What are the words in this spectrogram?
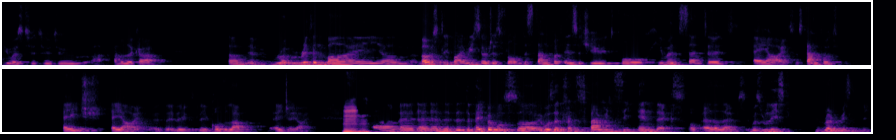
viewers to, to to have a look at, um, written by um, mostly by researchers from the Stanford Institute for Human-Centered AI. So Stanford HAI, They, they, they call the lab Age AI. Mm. Um, and and, and the, the paper was uh, it was a transparency index of LLMs. It was released very recently,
